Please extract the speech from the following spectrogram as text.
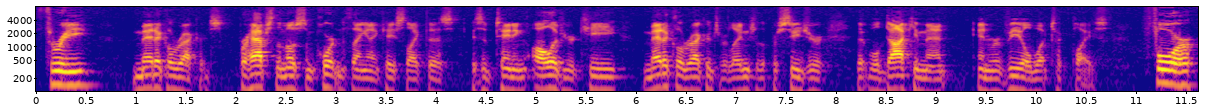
Three, medical records. Perhaps the most important thing in a case like this is obtaining all of your key medical records relating to the procedure that will document and reveal what took place. Four,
